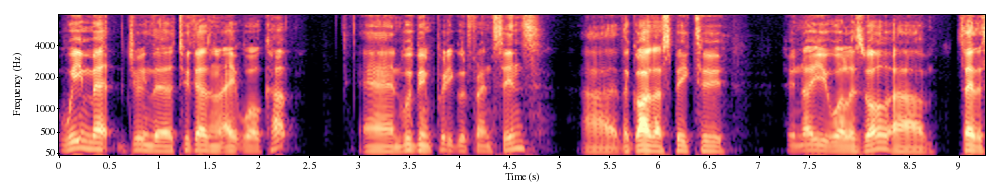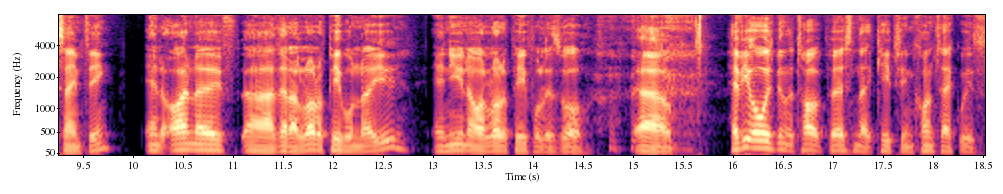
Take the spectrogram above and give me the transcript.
We met during the 2008 World Cup, and we've been pretty good friends since. Uh, the guys I speak to who know you well as well uh, say the same thing. And I know uh, that a lot of people know you, and you know a lot of people as well. Um, have you always been the type of person that keeps in contact with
